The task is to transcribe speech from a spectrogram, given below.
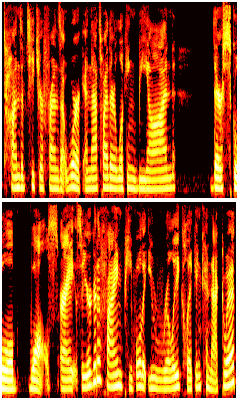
tons of teacher friends at work and that's why they're looking beyond their school walls, right? So you're going to find people that you really click and connect with.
